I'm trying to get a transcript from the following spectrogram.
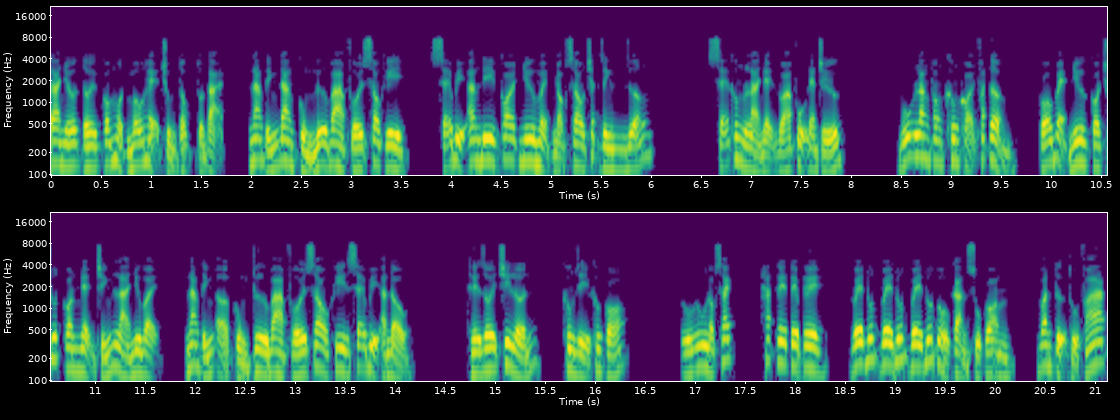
ta nhớ tới có một mẫu hệ chủng tộc tồn tại, nam tính đang cùng nữ ba phối sau khi, sẽ bị ăn đi coi như mệt nhọc sau chất dinh dưỡng. Sẽ không là nhện đoá phụ đen chứ? Vũ lăng phong không khỏi phát tưởng, có vẻ như có chút con nhện chính là như vậy, nam tính ở cùng thư ba phối sau khi sẽ bị ăn đầu. Thế giới chi lớn, không gì không có. Uu đọc sách http v đút v đút v đút hổ cản su con, văn tự thủ pháp.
